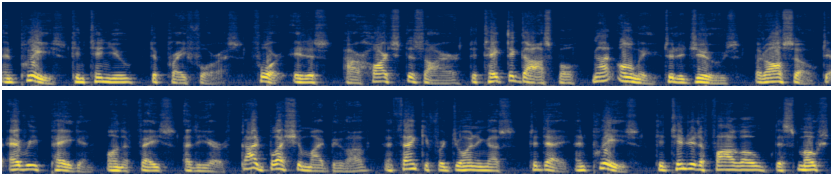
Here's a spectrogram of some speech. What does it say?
and please continue to pray for us. For it is our heart's desire to take the gospel not only to the Jews, but also to every pagan on the face of the earth. God bless you, my beloved, and thank you for joining us today. And please continue to follow this most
